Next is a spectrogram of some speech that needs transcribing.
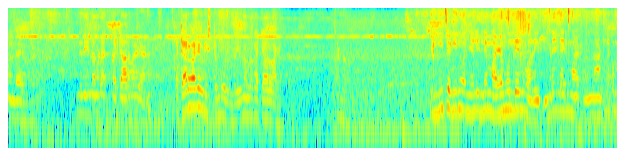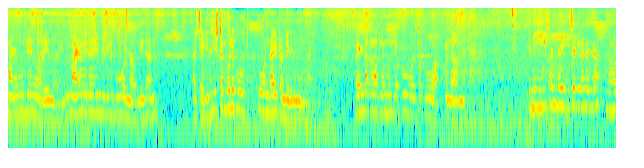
നന്ദിയാർവട്ടം ഇത് നമ്മുടെ കറ്റാർവാഴയാണ്. കറ്റാർവാഴ കറ്റാർ വാഴ ഇവിടെ ഇഷ്ടം പോലെ ഉണ്ട്. ഇത് നമ്മുടെ കറ്റാർവാഴ. കണ്ടോ? ഈ ചെടി എന്ന് പറഞ്ഞാൽ ഇതിനെ മഴമുല്ല എന്ന് പറയും. ഇവിടെ എല്ലാവരും നാട്ടിലൊക്കെ മഴമുല്ല എന്ന് പറയുന്നത് പറയും. ഇത് മഴ പെയ്ത് കഴിയുമ്പോൾ ഇതിൽ പൂവുണ്ടാവില്ല. ഇതാണ് ആ ചെടി. ഇതിൽ ഇഷ്ടംപോലെ പൂ പൂ ഉണ്ടായിട്ടുണ്ട് ഇതിന് മുമ്പ്. വെള്ള കളറിലെ മുല്ലപ്പൂ പോലത്തെ പൂവാണ് ഉണ്ടാവുന്നത് പിന്നെ ഈ കണ്ട ഈ ചെടികളെല്ലാം നമ്മൾ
